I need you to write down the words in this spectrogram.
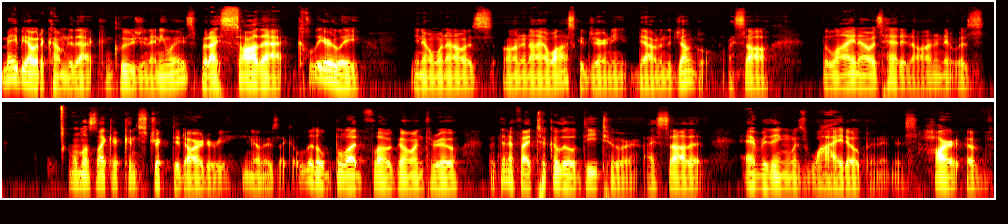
maybe I would have come to that conclusion anyways, but I saw that clearly you know, when I was on an ayahuasca journey down in the jungle. I saw the line I was headed on, and it was almost like a constricted artery. You know, there's like a little blood flow going through. But then if I took a little detour, I saw that everything was wide open, and this heart of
